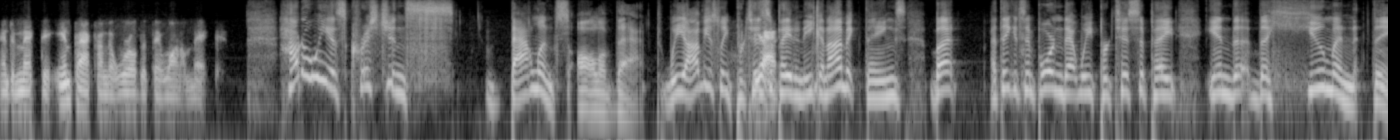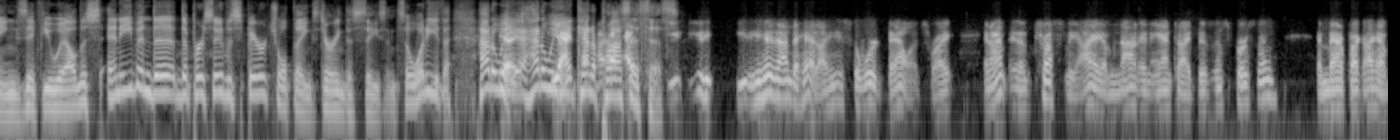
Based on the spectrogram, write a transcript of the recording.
and to make the impact on the world that they want to make. How do we as Christians balance all of that? We obviously participate yeah. in economic things, but I think it's important that we participate in the, the human things, if you will, this and even the, the pursuit of spiritual things during this season. So, what do you think? How do we yeah, how do we yeah, kind of process I, I, this? You, you, you, hit it on the head. I think it's the word balance, right? And I'm and trust me, I am not an anti-business person. As a matter of fact, I have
